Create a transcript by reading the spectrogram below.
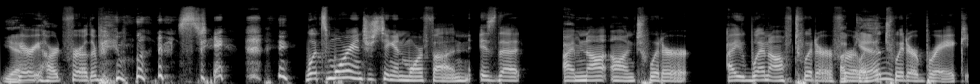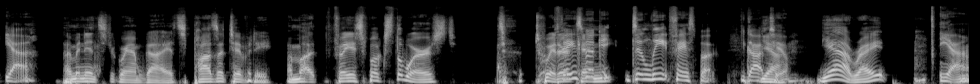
Yeah. very hard for other people to understand. What's more interesting and more fun is that I'm not on Twitter. I went off Twitter for like a Twitter break. Yeah. I'm an Instagram guy. It's positivity. I'm uh, Facebook's the worst. Twitter Facebook, can, delete Facebook. You got Yeah. to. yeah, right. Yeah.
